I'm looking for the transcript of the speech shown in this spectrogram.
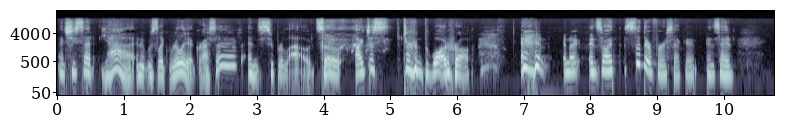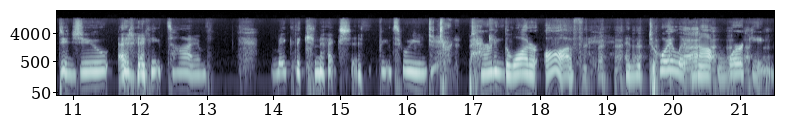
and she said, yeah, and it was like really aggressive and super loud. So I just turned the water off, and and I and so I stood there for a second and said, did you at any time make the connection between turning the water off and the toilet not working?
